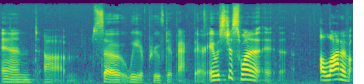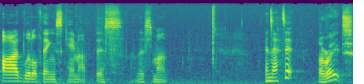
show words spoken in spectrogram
and um, so we approved it back there. It was just one of a lot of odd little things came up this this month, and that's it. All right,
